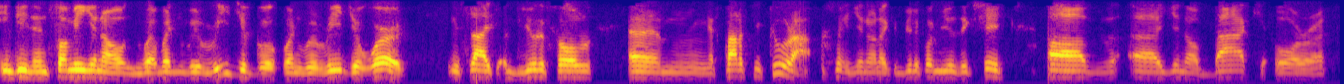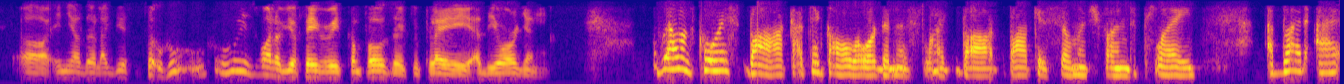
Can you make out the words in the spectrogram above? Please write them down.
indeed. And for me, you know, when we read your book, when we read your words, it's like a beautiful um, partitura, you know, like a beautiful music sheet of, uh, you know, Bach or uh, any other like this. So, who who is one of your favorite composers to play at the organ? Well, of course, Bach. I think all organists like Bach. Bach is so much fun to play. But I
